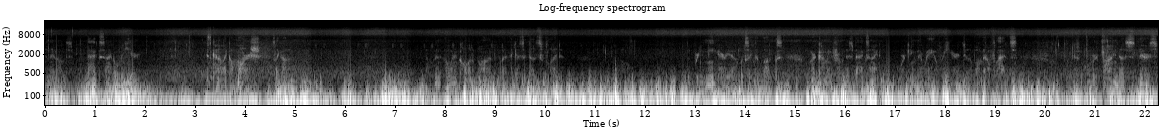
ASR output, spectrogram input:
and then on this back side over here, it's kind of like a marsh. It's like a I wouldn't, I wouldn't call it a pond, but I guess it does flood. It's a pretty neat area. Looks like the bugs are coming from this backside, working their way over here into the Palmetto Flats. So over behind us, there's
